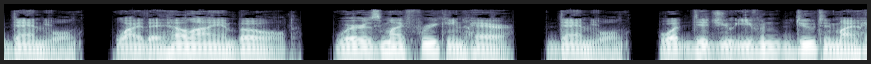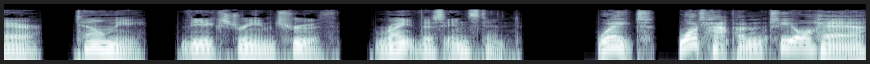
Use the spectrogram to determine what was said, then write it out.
Daniel, why the hell I am bald? Where is my freaking hair? Daniel, what did you even do to my hair? Tell me the extreme truth, right this instant. Wait, what happened to your hair,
